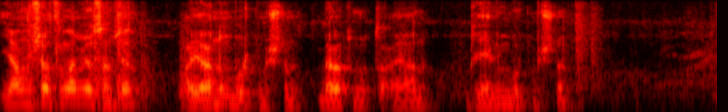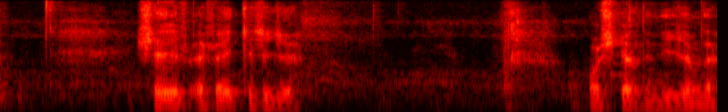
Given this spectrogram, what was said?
Yanlış hatırlamıyorsam sen ayağını mı burkmuştun Berat Umut? Ayağını, bileğini mi burkmuştun? Şerif Efe Keçici. Hoş geldin diyeceğim de.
